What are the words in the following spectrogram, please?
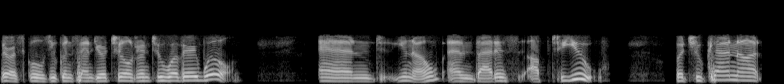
There are schools you can send your children to where they will. And, you know, and that is up to you. But you cannot,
